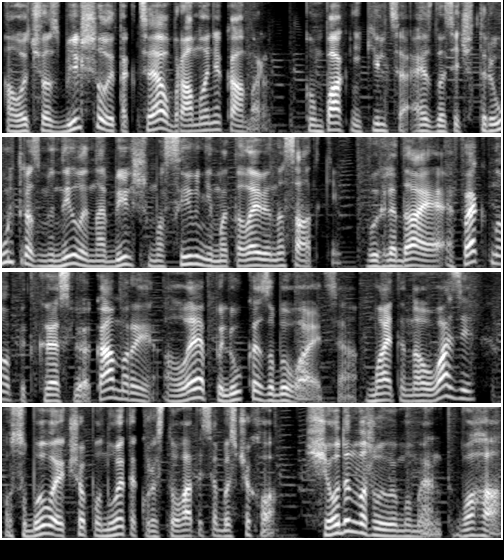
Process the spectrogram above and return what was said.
А от що збільшили, так це обрамлення камер. Компактні кільця S24 Ultra змінили на більш масивні металеві насадки. Виглядає ефектно, підкреслює камери, але пилюка забивається. Майте на увазі, особливо якщо плануєте користуватися без чохла. Ще один важливий момент вага.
